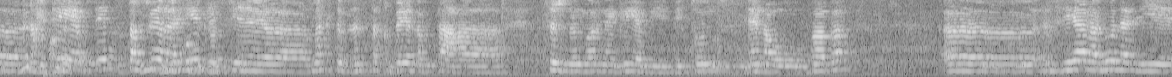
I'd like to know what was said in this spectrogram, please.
الحكاية بدات التصويره هذه في مكتب الاستقبال نتاع سجن المرناقيه بتونس أنا وبابا. الزيارة الأولى اللي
